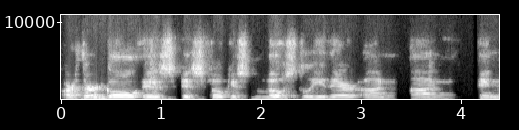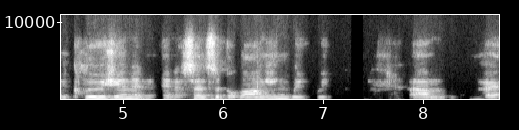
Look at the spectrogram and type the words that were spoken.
Our third goal is, is focused mostly there on, on inclusion and, and a sense of belonging. We, we, um, I,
